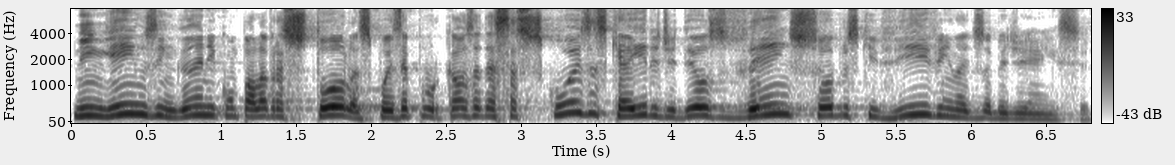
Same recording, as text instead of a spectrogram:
Ninguém os engane com palavras tolas, pois é por causa dessas coisas que a ira de Deus vem sobre os que vivem na desobediência.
